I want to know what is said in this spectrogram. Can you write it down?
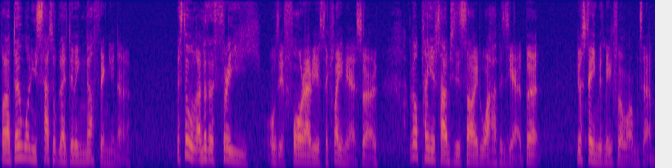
but I don't want you sat up there doing nothing, you know. There's still another three, or was it four areas to claim yet, so I've got plenty of time to decide what happens yet, but you're staying with me for the long term.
